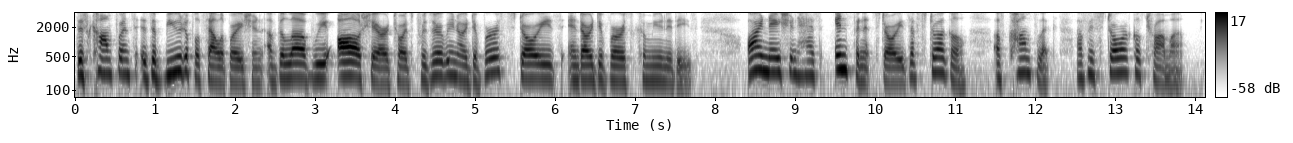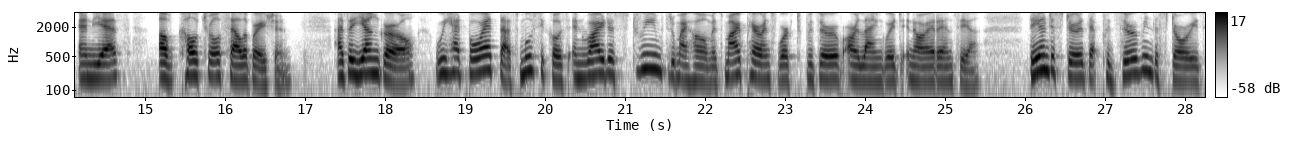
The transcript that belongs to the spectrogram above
This conference is a beautiful celebration of the love we all share towards preserving our diverse stories and our diverse communities. Our nation has infinite stories of struggle, of conflict, of historical trauma, and yes, of cultural celebration. As a young girl, we had poetas, músicos, and writers stream through my home as my parents worked to preserve our language and our herencia. They understood that preserving the stories,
